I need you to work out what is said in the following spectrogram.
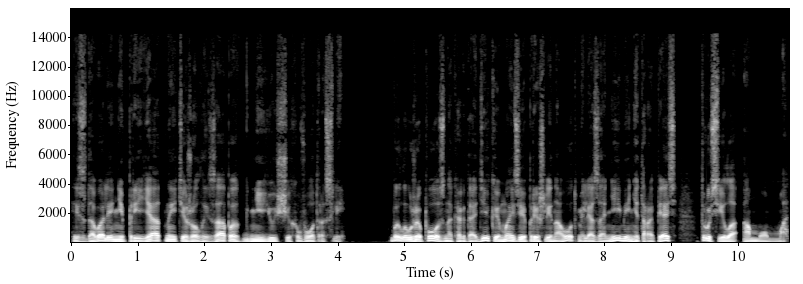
издавали неприятный тяжелый запах гниющих водорослей. Было уже поздно, когда Дик и Мэзи пришли на отмель, а за ними, не торопясь, трусила Амомма.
